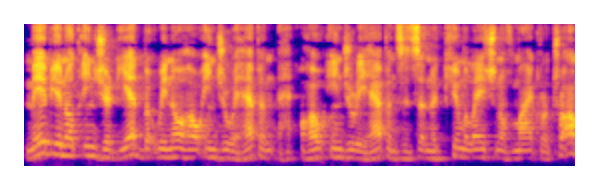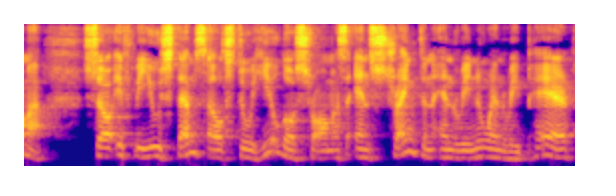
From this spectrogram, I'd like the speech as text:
Maybe you're not injured yet, but we know how injury happen how injury happens. It's an accumulation of micro trauma. So if we use stem cells to heal those traumas and strengthen and renew and repair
